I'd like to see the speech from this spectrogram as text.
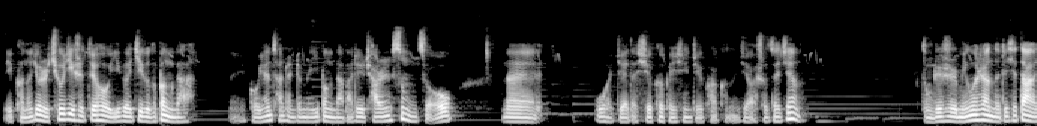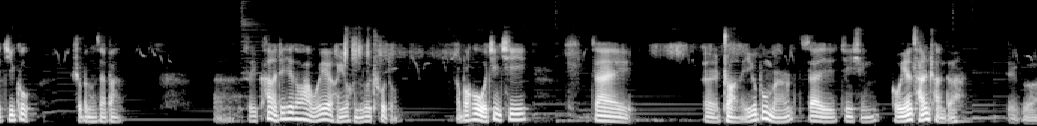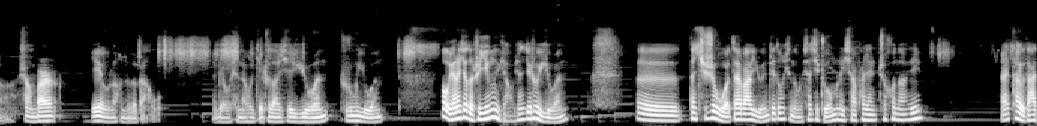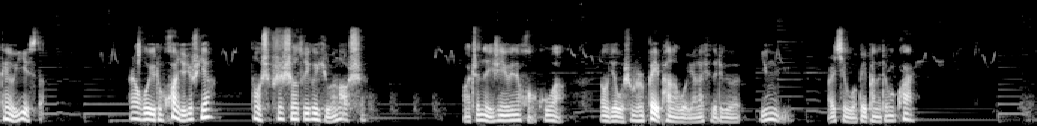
也可能就是秋季是最后一个季度的蹦跶了，苟延残喘这么一蹦跶，把这茬人送走，那。我觉得学科培训这块可能就要说再见了。总之是明文上的这些大机构是不能再办，嗯，所以看了这些的话，我也很有很多的触动啊，包括我近期在呃转了一个部门，在进行苟延残喘的这个上班，也有了很多的感悟。那比如我现在会接触到一些语文，初中语文，那我原来教的是英语啊，我现在接触语文。呃，但其实我在把语文这东西呢，我下去琢磨了一下，发现之后呢，诶，哎，它有的还挺有意思的，让我有一种幻觉，就是呀，那我是不是适合做一个语文老师？啊，真的也是有点恍惚啊。那我觉得我是不是背叛了我原来学的这个英语，而且我背叛的这么快？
